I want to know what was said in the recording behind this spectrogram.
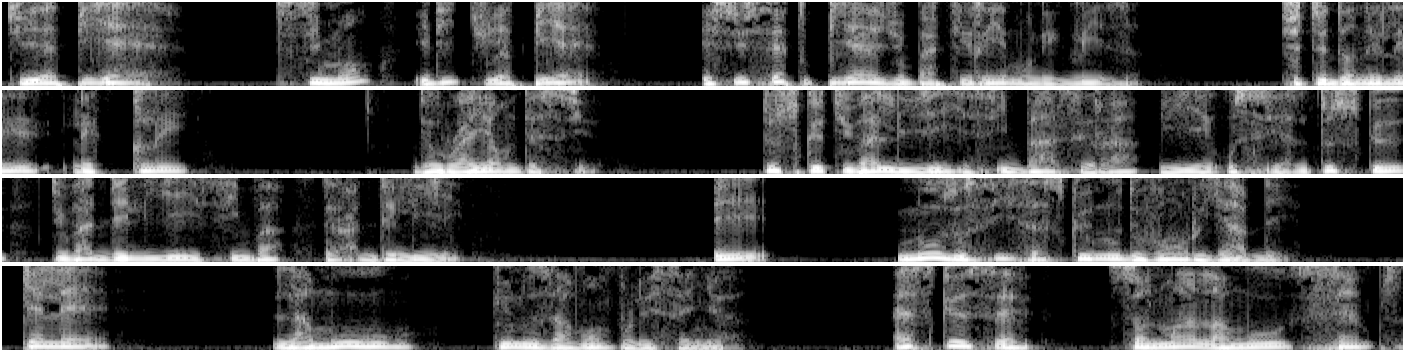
tu es Pierre. Simon, il dit, tu es Pierre. Et sur cette pierre, je bâtirai mon église. Je te donnerai les clés du royaume des cieux. Tout ce que tu vas lier ici-bas sera lié au ciel. Tout ce que tu vas délier ici-bas sera délié. Et nous aussi, c'est ce que nous devons regarder. Quel est l'amour que nous avons pour le Seigneur? Est-ce que c'est seulement l'amour simple,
